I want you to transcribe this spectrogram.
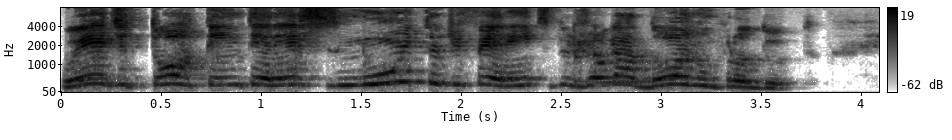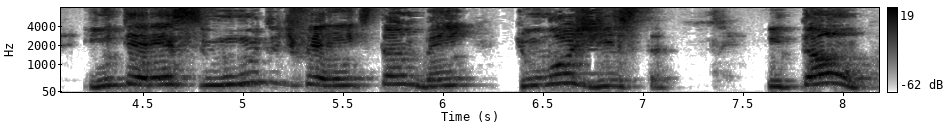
O editor tem interesses muito diferentes do jogador num produto. E interesses muito diferentes também de um lojista. Então,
